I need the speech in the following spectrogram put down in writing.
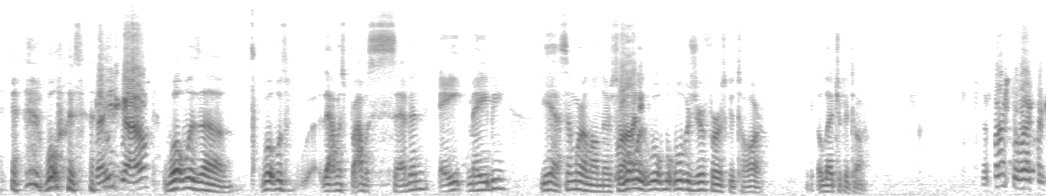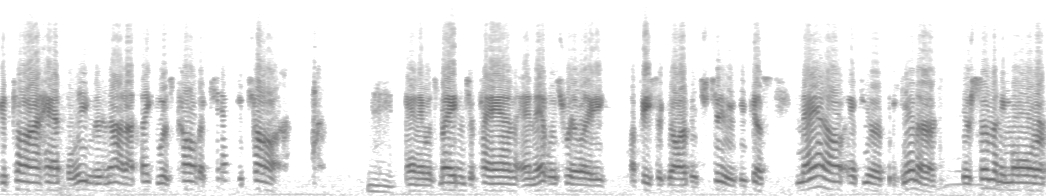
what was There you go. What was uh what was that was I was 7, 8 maybe. Yeah, somewhere along there. So what was what, what was your first guitar? Electric guitar. The first electric guitar I had, believe it or not, I think it was called a Kent guitar. And it was made in Japan, and it was really a piece of garbage, too, because now, if you're a beginner, there's so many more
